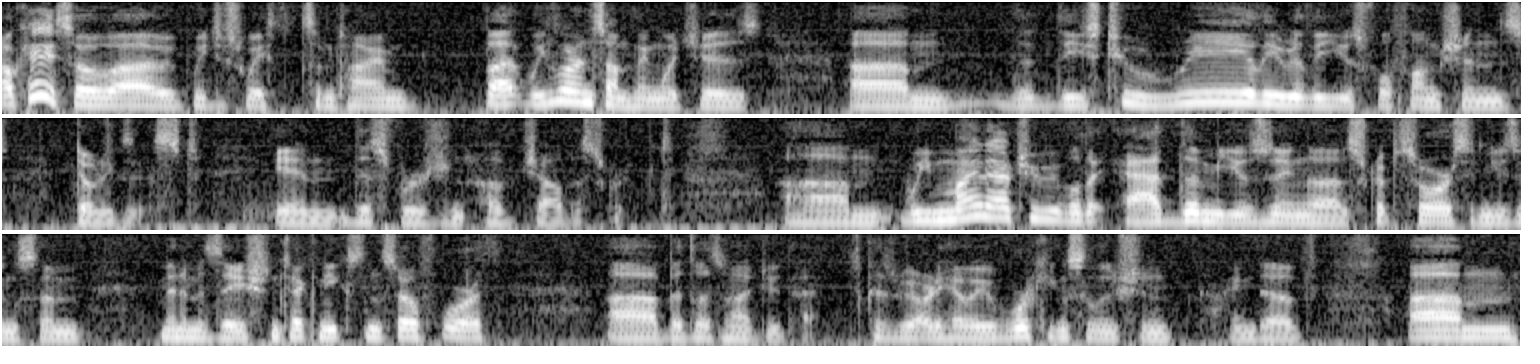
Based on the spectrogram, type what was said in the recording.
Okay, so uh, we just wasted some time, but we learned something, which is um, th these two really, really useful functions don't exist in this version of JavaScript. Um, we might actually be able to add them using a script source and using some minimization techniques and so forth. Uh, but let's not do that because we already have a working solution, kind of. Um,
